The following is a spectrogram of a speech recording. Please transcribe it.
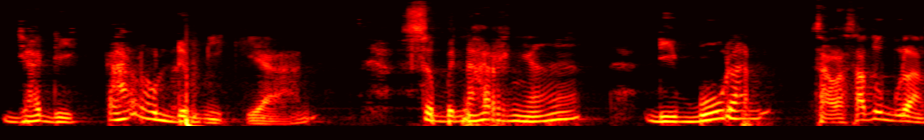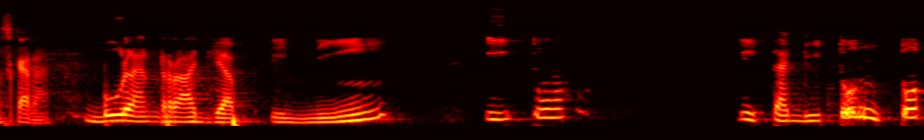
Jadi kalau demikian sebenarnya di bulan salah satu bulan sekarang bulan Rajab ini itu kita dituntut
